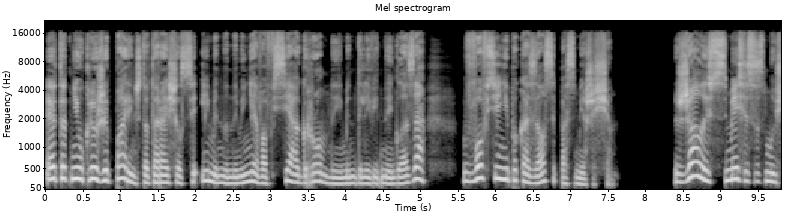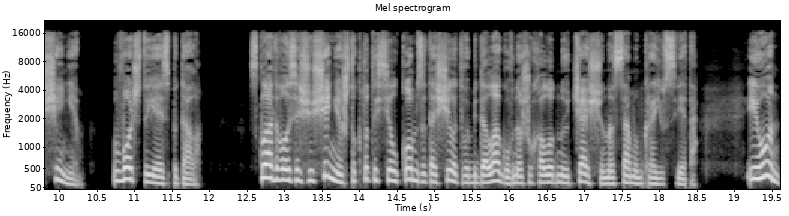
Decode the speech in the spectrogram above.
Этот неуклюжий парень, что таращился именно на меня во все огромные миндалевидные глаза, вовсе не показался посмешищем. Жалость в смеси со смущением. Вот что я испытала. Складывалось ощущение, что кто-то силком затащил этого бедолагу в нашу холодную чащу на самом краю света. И он,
